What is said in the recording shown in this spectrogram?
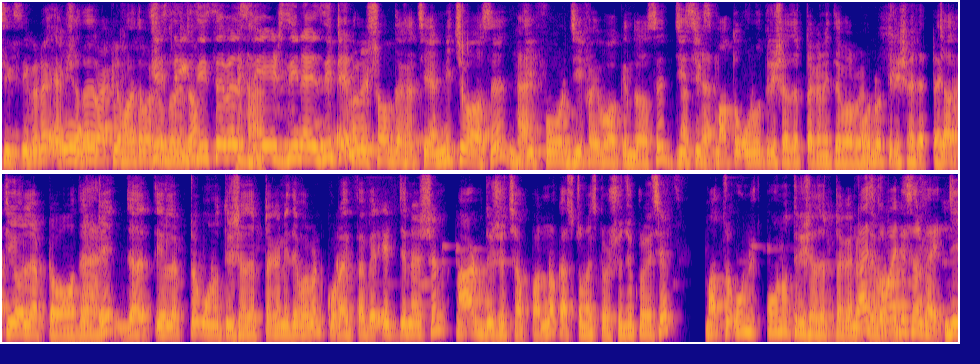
সিক্স এগুলো একসাথে রাখলে হয়তো সুন্দর হতো G seven G eight G nine G ten এগুলো সব দেখাচ্ছি। আর নিচেও আছে। হ্যাঁ। জি ফোর জি ফাইভ কিন্তু আছে। জি সিক্স আচ্ছা। মাত্র উনত্রিশ হাজার টাকা নিতে পারবেন। উনত্রিশ হাজার টাকা। জাতীয় ল্যাপটপ আমাদের হ্যাঁ। এটি। জাতীয় ল্যাপটপ উনত্রিশ হাজার টাকা নিতে পারবেন। কোরাই ফাইভ এর এইট জেনারেশন আট দুশো ছাপ্পান্ন কাস্টমাইজ করার সুযোগ রয়েছে। মাত্র উনত্রিশ হাজার টাকা নিতে পারবেন। জি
